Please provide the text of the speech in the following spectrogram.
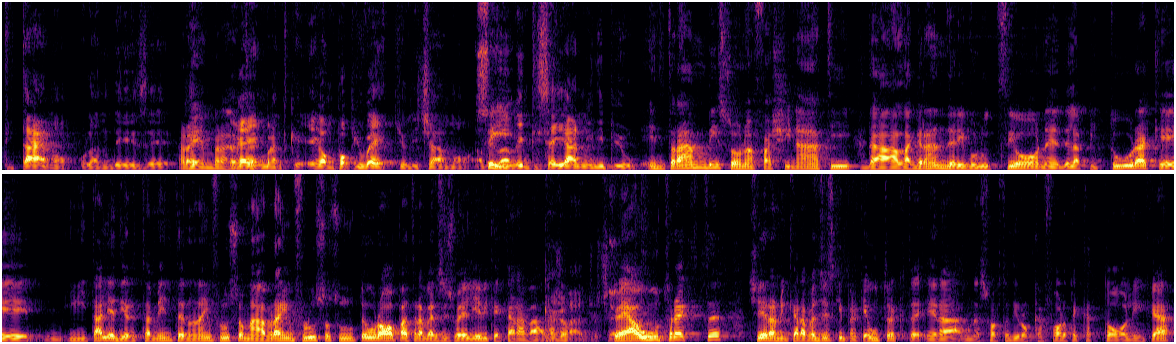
titano olandese Rembrandt. Rembrandt, che era un po' più vecchio, diciamo, aveva Sì. 26 anni di più. Entrambi sono affascinati dalla grande rivoluzione della pittura che in Italia direttamente non ha influsso, ma avrà influsso su tutta Europa attraverso i suoi allievi che è Caravaggio. Caravaggio, certo. Cioè a Utrecht c'erano i caravaggeschi perché Utrecht era una sorta di roccaforte cattolica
